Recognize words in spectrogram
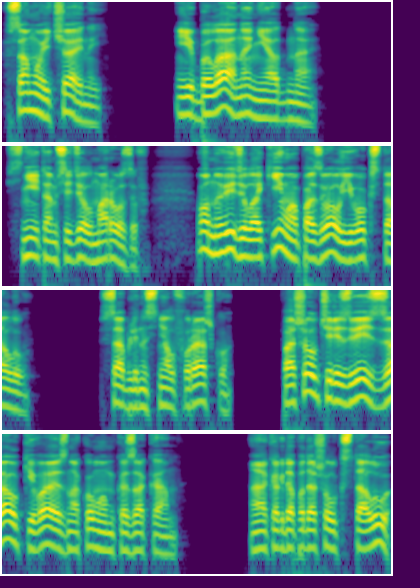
в самой чайной. И была она не одна. С ней там сидел Морозов. Он увидел Акима, позвал его к столу. Саблин снял фуражку, пошел через весь зал, кивая знакомым казакам. А когда подошел к столу,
